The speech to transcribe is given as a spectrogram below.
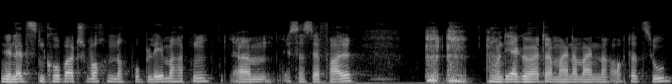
in den letzten Kovac-Wochen noch Probleme hatten, ähm, ist das der Fall. Und er gehört da meiner Meinung nach auch dazu.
